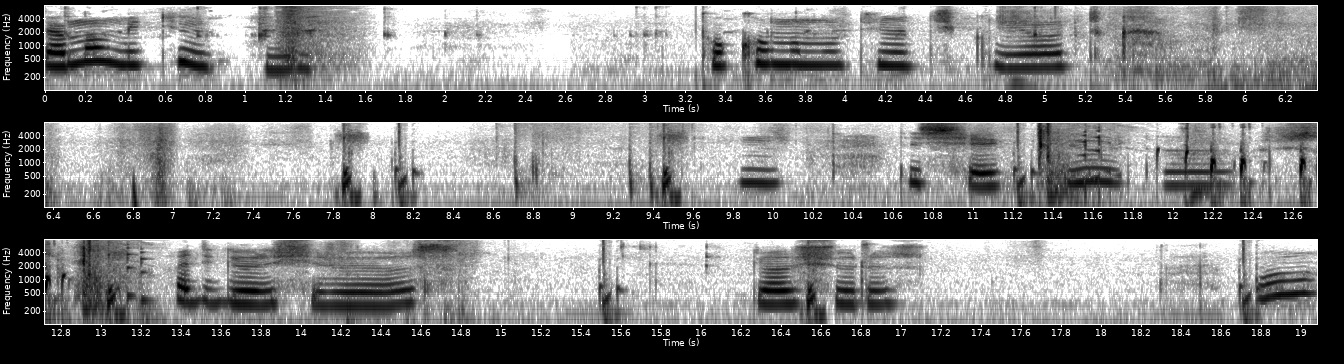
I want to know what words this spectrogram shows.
Canım video. Pokemon video çıkmıyor artık. Hı, Teşekkürler. Hadi görüşürüz. Görüşürüz. Bu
